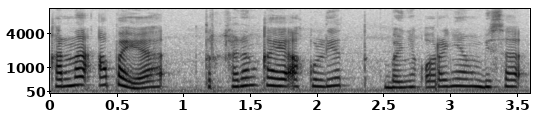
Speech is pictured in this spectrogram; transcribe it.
Karena apa ya? Terkadang kayak aku lihat banyak orang yang bisa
